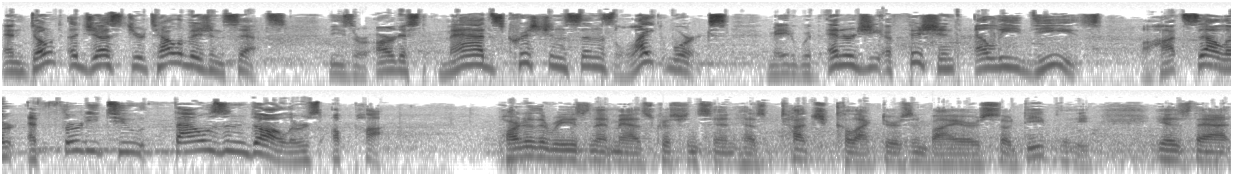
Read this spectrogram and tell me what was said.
And don't adjust your television sets. These are artist Mads Christensen's Lightworks made with energy efficient LEDs, a hot seller at $32,000 a pop. Part of the reason that Mads Christensen has touched collectors and buyers so deeply is that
